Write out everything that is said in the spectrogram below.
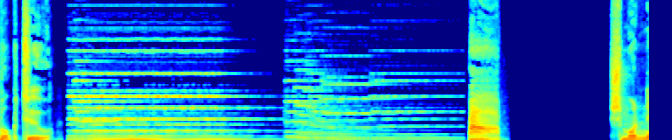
บุ๊กทูแปดชมนเน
